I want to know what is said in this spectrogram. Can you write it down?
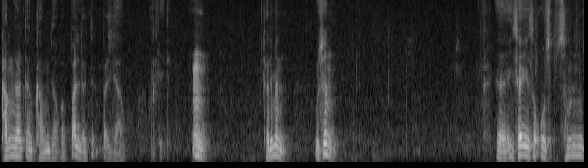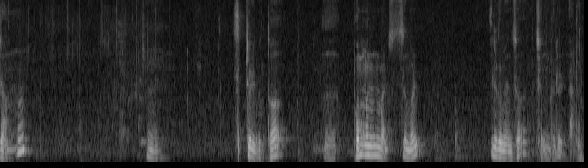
강조할 때는 강조하고 빨리 할 때는 빨리 하고 그렇게 돼요. 그러면 우선 예, 이사야에서 53장 10절부터 어, 본문 말씀을 읽으면서 증거를 하도록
